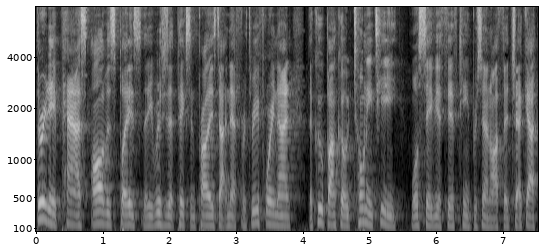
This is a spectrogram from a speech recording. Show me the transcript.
30-day pass, all of his plays that he releases at picksandparlays.net for 349. The coupon code TonyT will save you 15% off at checkout.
